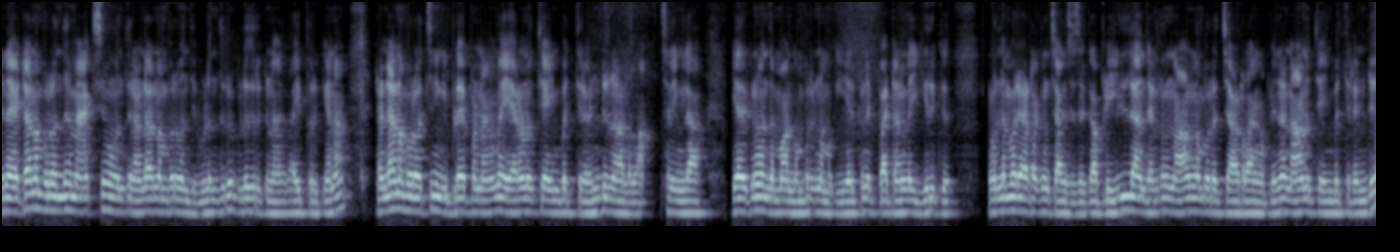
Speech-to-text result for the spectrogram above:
ஏன்னா எட்டாம் நம்பர் வந்து மேக்ஸிமம் வந்து ரெண்டாம் நம்பர் வந்து விழுந்துரும் விழுகிறதுக்கு நான் வாய்ப்பு இருக்குது ஏன்னா ரெண்டாம் நம்பர் வச்சு நீங்கள் ப்ளே பண்ணாங்கன்னா இரநூத்தி ஐம்பத்தி ரெண்டு நாடலாம் சரிங்களா? ஏற்கனவே அந்த மாதிரி நம்பருக்கு நமக்கு ஏற்கனவே பேட்டர்னில் இருக்குது அந்த மாதிரி அடக்கம் சான்சஸ் இருக்குது அப்படி இல்லை அந்த இடத்துல நாலு நம்பர் வச்சு ஆடுறாங்க அப்படின்னா நானூற்றி ஐம்பத்தி ரெண்டு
